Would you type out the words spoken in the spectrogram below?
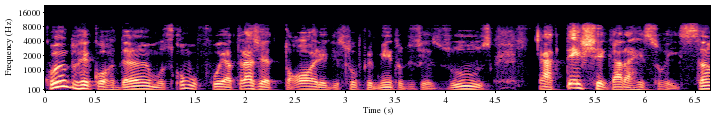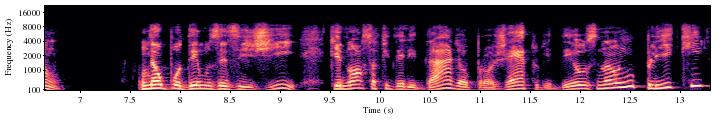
Quando recordamos como foi a trajetória de sofrimento de Jesus até chegar à ressurreição, não podemos exigir que nossa fidelidade ao projeto de Deus não implique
